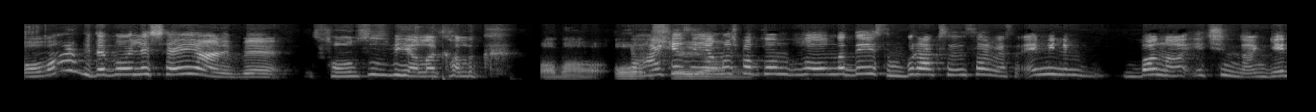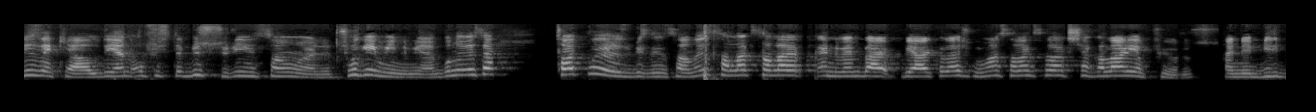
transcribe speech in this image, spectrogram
O var bir de böyle şey yani bir sonsuz bir yalakalık. Ama o Ya herkesle şey yani. yanaşmak zorunda, değilsin. Bırak seni sevmesin. Eminim bana içinden geri zekalı diyen ofiste bir sürü insan vardır. Çok eminim yani. Bunu mesela takmıyoruz biz insanları. Salak salak hani benim bir- arkadaş var. Salak salak şakalar yapıyoruz. Hani bir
